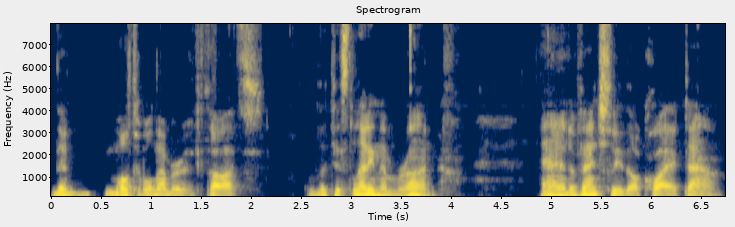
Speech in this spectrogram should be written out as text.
the multiple number of thoughts, just letting them run. And eventually they'll quiet down.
